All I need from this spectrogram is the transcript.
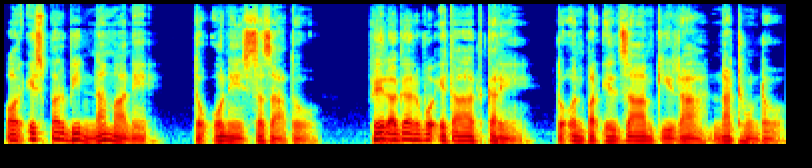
اور اس پر بھی نہ مانے تو انہیں سزا دو۔ پھر اگر وہ اطاعت کریں تو ان پر الزام کی راہ نہ ڈھونڈو۔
